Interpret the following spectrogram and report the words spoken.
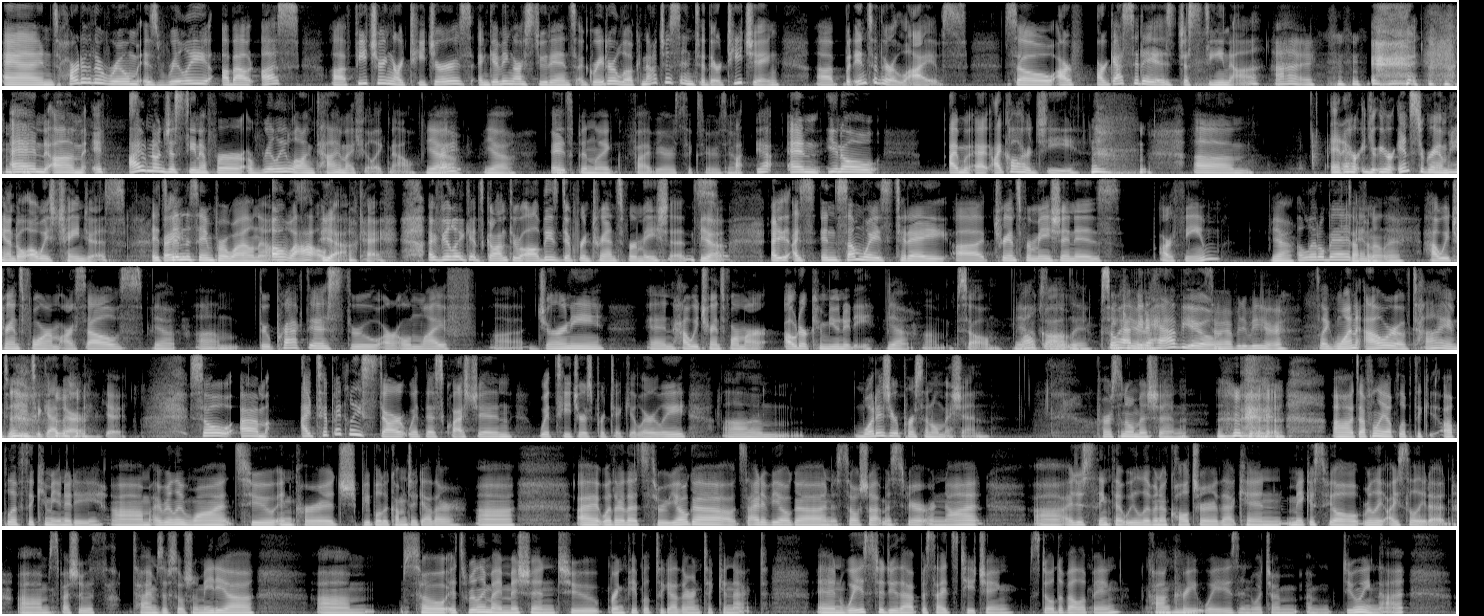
And Heart of the Room is really about us uh, featuring our teachers and giving our students a greater look, not just into their teaching, uh, but into their lives. So our our guest today is Giustina. Hi. and um, if I've known Giustina for a really long time, I feel like now. Yeah. Right? Yeah. It- it's been like five years, six years. Yeah. Yeah. And you know, I'm I I call her G. um, and her your, your Instagram handle always changes. It's right? been the same for a while now. Oh wow. Yeah. Okay. I feel like it's gone through all these different transformations. Yeah. I, I in some ways today, uh, transformation is our theme Yeah. a little bit. Definitely. how we transform ourselves Yeah. um, through practice, through our own life uh, journey, and how we transform our outer community. Yeah. Um, so Yeah, welcome. absolutely. So Thank happy to have you. So happy to be here. it's like one hour of time to be together. Yay. So um, I typically start with this question with teachers, particularly. Um, what is your personal mission? Personal mission. uh, definitely uplift the uplift the community. Um, I really want to encourage people to come together. Uh, I, whether that's through yoga, outside of yoga, in a social atmosphere or not. Uh, I just think that we live in a culture that can make us feel really isolated, um, especially with times of social media. Um, so it's really my mission to bring people together and to connect. And ways to do that besides teaching, still developing concrete ways in which I'm I'm doing that.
